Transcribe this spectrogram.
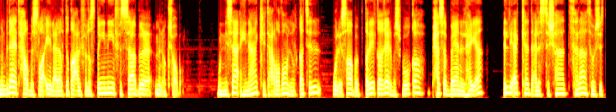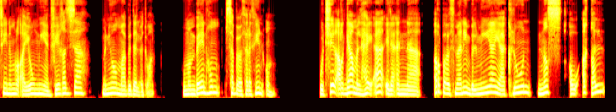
من بداية حرب إسرائيل على القطاع الفلسطيني في السابع من أكتوبر. والنساء هناك يتعرضون للقتل والإصابة بطريقة غير مسبوقة بحسب بيان الهيئة اللي أكد على استشهاد 63 امرأة يوميا في غزة من يوم ما بدأ العدوان. ومن بينهم 37 أم. وتشير أرقام الهيئة إلى أن 84% ياكلون نص أو أقل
